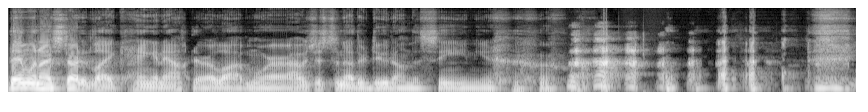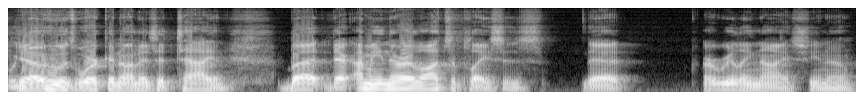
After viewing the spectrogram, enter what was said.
then when I started like hanging out there a lot more, I was just another dude on the scene, you know, you know, who was working on his Italian. But there, I mean, there are lots of places that are really nice, you know.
